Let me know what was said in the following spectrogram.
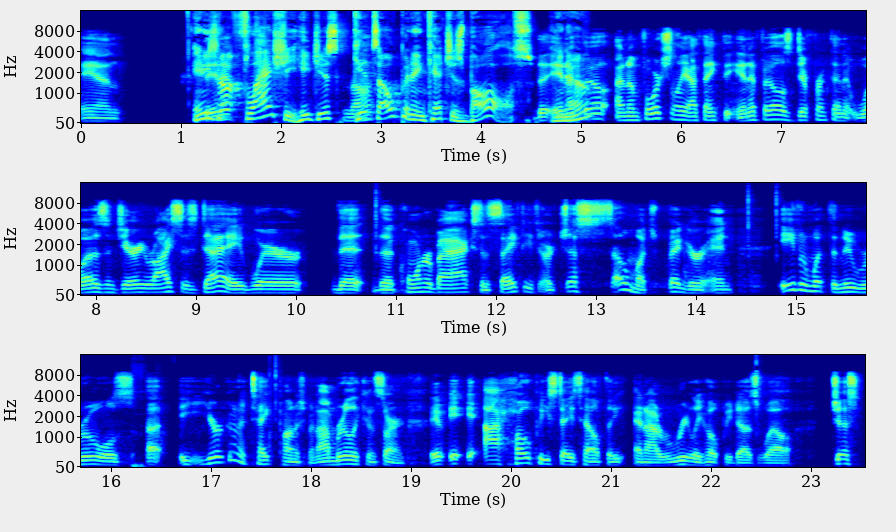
And And he's not flashy. He just Not- gets open and catches balls. the NFL, know? and unfortunately, I think the NFL is different than it was in Jerry Rice's day, where the the cornerbacks and safeties are just so much bigger. And even with the new rules, uh, you're going to take punishment. I'm really concerned. It, it, it- I hope he stays healthy, and I really hope he does well. Just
